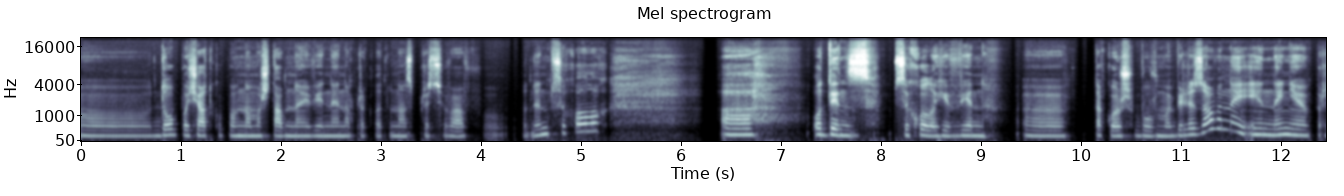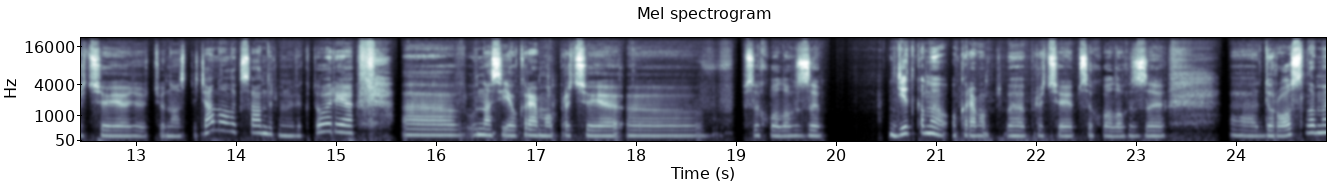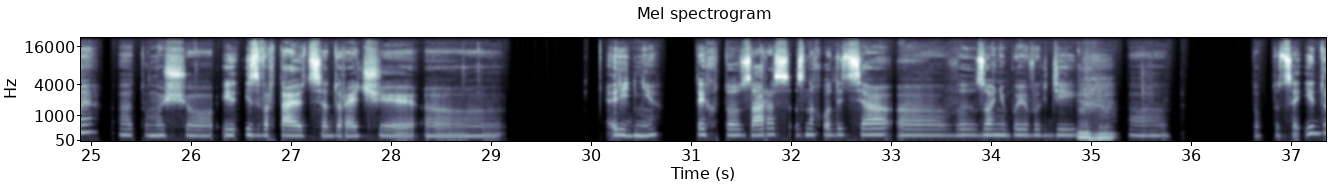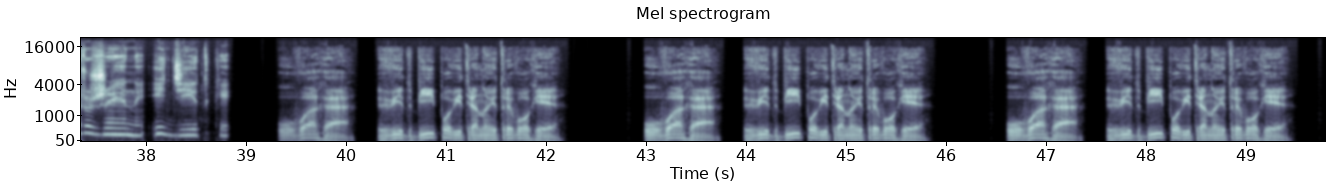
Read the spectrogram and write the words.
до початку повномасштабної війни, наприклад, у нас працював один психолог. Один з психологів він е, також був мобілізований, і нині працюють у нас Тетяна Олександрівна, Вікторія. Е, У нас є окремо працює е, психолог з дітками, окремо е, працює психолог з е, дорослими, е, тому що і, і звертаються, до речі, рідні тих, хто зараз знаходиться е, в зоні бойових дій. Угу. Е, Тобто це і дружини, і дітки, Увага! Відбій повітряної тривоги. Увага! Відбій повітряної тривоги. Увага! Відбій повітряної тривоги.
